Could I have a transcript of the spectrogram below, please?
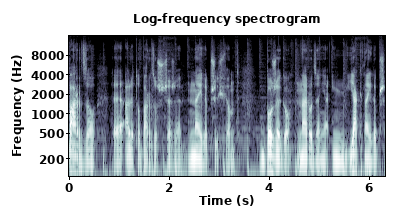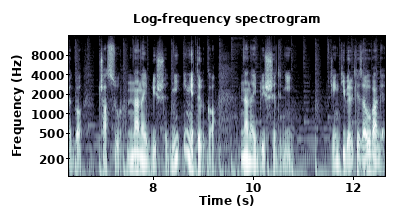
bardzo, e, ale to bardzo szczerze, najlepszych świąt Bożego Narodzenia i jak najlepszego czasu na najbliższe dni i nie tylko na najbliższe dni. Dzięki wielkie za uwagę.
